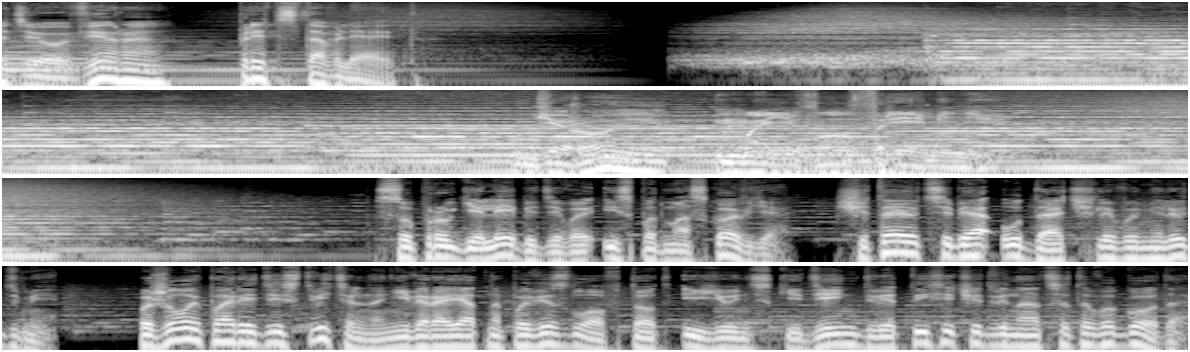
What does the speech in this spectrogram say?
Радио «Вера» представляет Герои моего времени Супруги Лебедева из Подмосковья считают себя удачливыми людьми. Пожилой паре действительно невероятно повезло в тот июньский день 2012 года,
